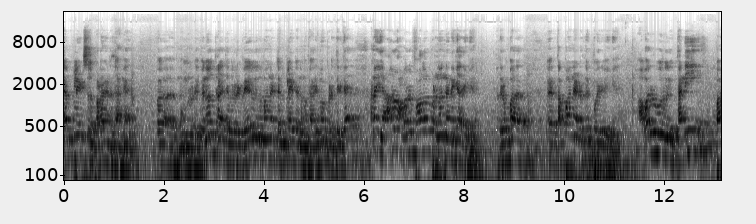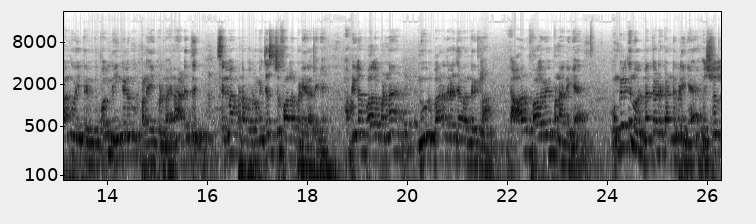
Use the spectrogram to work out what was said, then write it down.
டெம்ப்ளேட்ஸில் படம் எடுத்தாங்க. இப்போ நம்மளுடைய வினோத்ராஜ் அவர்கள் வேறு விதமான டெம்ப்ளேட்டை நமக்கு அறிமுகப்படுத்தியிருக்கார். ஆனால் யாரும் அவரை ஃபாலோ பண்ணணும்னு நினைக்காதீங்க. அது ரொம்ப தப்பான இடத்துக்கு போயிடுவீங்க அவர் ஒரு தனி பாங்கு வைத்திருந்தது போல் நீங்களும் பழகிக்கொள்ளணும் ஏன்னா அடுத்து சினிமா பண்ண போறவங்க ஜஸ்ட் ஃபாலோ பண்ணிடாதீங்க. அப்படிலாம் ஃபாலோ பண்ணா நூறு பாரத ராஜா வந்திருக்கலாம். யாரும் ஃபாலோவே பண்ணாதீங்க. உங்களுக்குன்னு ஒரு மெத்தடை கண்டுபிடிங்க. விஷுவல்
